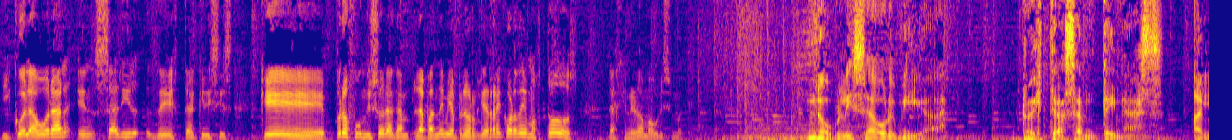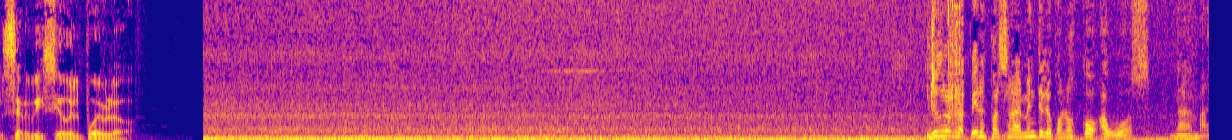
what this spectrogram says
y colaborar en salir de esta crisis que profundizó la, pandemia, pero que recordemos todos, la generó Mauricio Macri. Nobleza Hormiga. Nuestras antenas al servicio del pueblo. Yo de los raperos personalmente lo conozco a vos, nada más.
